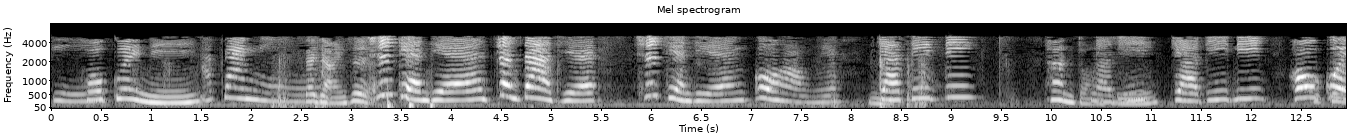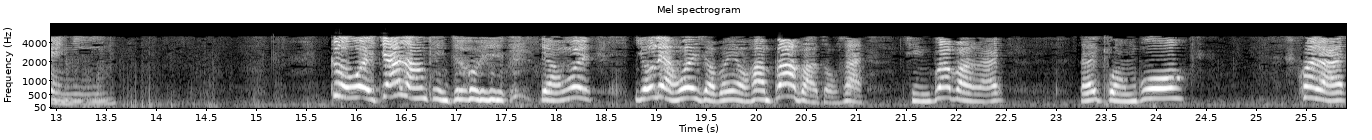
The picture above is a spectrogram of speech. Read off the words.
吉，好过年，好过年，再讲一次，吃甜甜。挣大钱，吃甜甜。过好年，假滴滴，看大吉，假滴滴，好过年。各位家长请注意，两位。有两位小朋友和爸爸走散，请爸爸来来广播，快来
